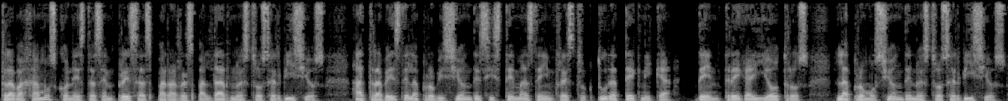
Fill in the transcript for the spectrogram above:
Trabajamos con estas empresas para respaldar nuestros servicios a través de la provisión de sistemas de infraestructura técnica, de entrega y otros, la promoción de nuestros servicios,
